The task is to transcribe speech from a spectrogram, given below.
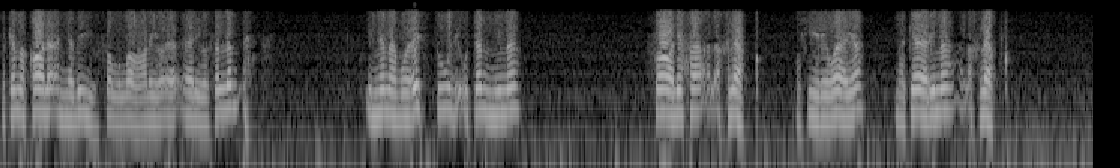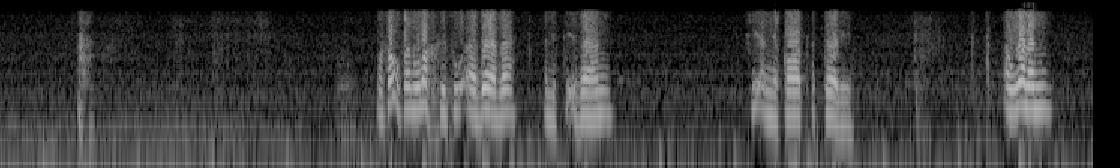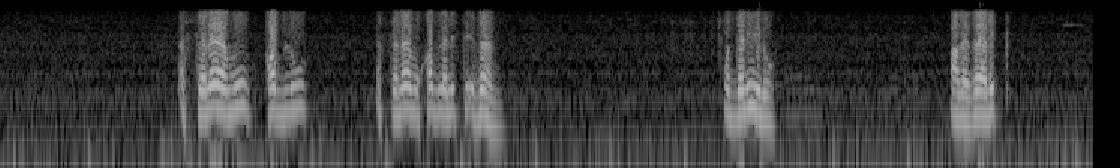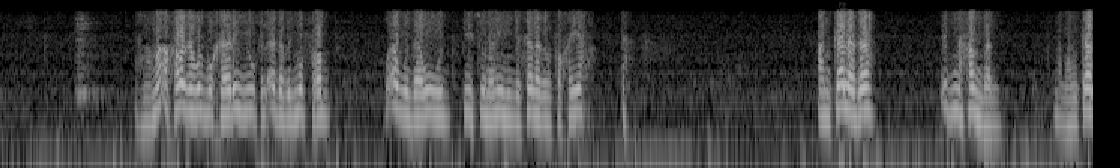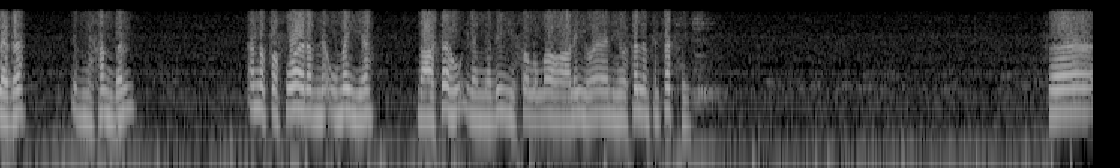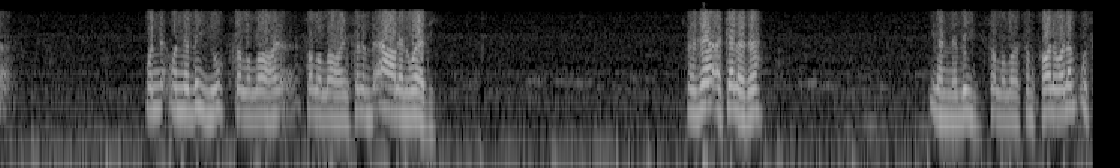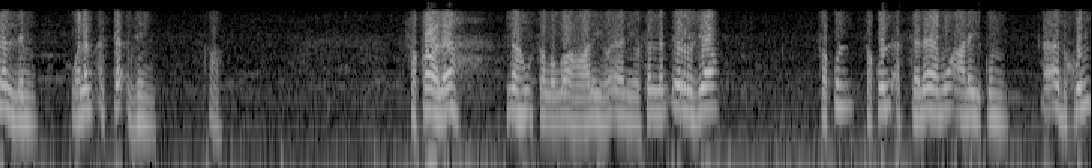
فكما قال النبي صلى الله عليه وآله وسلم إنما بعثت لأتمم صالح الأخلاق وفي رواية مكارم الأخلاق وسوف نلخص آداب الاستئذان في النقاط التالية. أولا السلام قبل السلام قبل الاستئذان. والدليل على ذلك ما أخرجه البخاري في الأدب المفرد وأبو داود في سننه بسند صحيح عن كلدة ابن حنبل. نعم عن كلدة ابن حنبل. أن صفوان بن أمية بعثه إلى النبي صلى الله عليه وآله وسلم في الفتح. ف والنبي صلى الله, صلى الله عليه وسلم بأعلى الوادي. فجاء كلدة إلى النبي صلى الله عليه وسلم قال ولم أسلم ولم أستأذن. آه. فقال له صلى الله عليه وآله وسلم ارجع فقل, فقل السلام عليكم أدخل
